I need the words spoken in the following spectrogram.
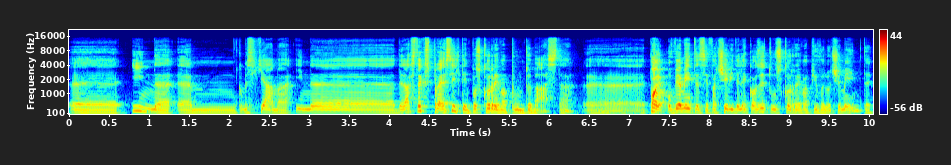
eh, in, ehm, come si chiama, in eh, The Last Express il tempo scorreva appunto e basta. Eh, poi ovviamente se facevi delle cose tu scorreva più velocemente.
